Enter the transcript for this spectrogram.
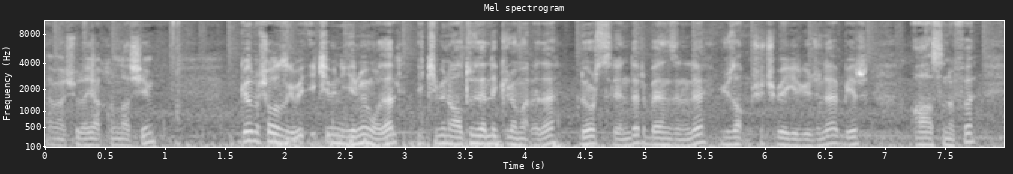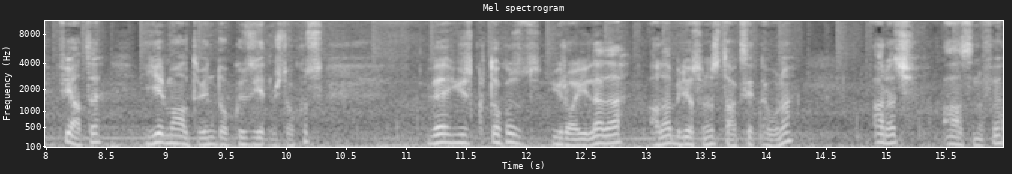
Hemen şöyle yakınlaşayım. Görmüş olduğunuz gibi 2020 model 2650 kilometrede 4 silindir benzinli 163 beygir gücünde bir A sınıfı fiyatı 26.979 ve 149 euro ile de alabiliyorsunuz taksitle bunu. Araç A sınıfı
